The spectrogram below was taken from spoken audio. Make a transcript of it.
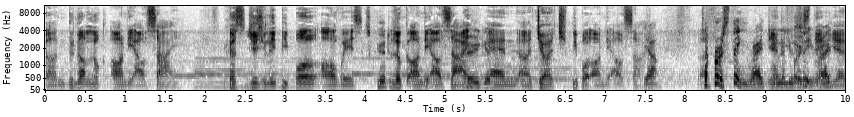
uh, do not look on the outside, because usually people always look on the outside and uh, judge people on the outside. Yeah. It's the first thing, right? Yeah, the first see, thing. Right? Yeah,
